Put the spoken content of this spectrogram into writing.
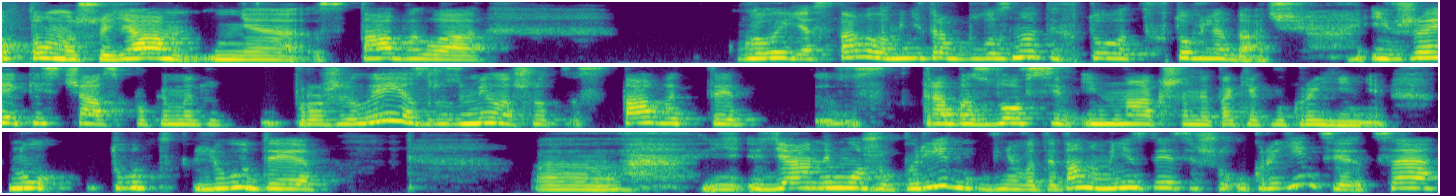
в тому, що я е, ставила, коли я ставила, мені треба було знати, хто, хто глядач. І вже якийсь час, поки ми тут прожили, я зрозуміла, що ставити треба зовсім інакше, не так, як в Україні. Ну, тут люди. Е, я не можу порівнювати, да? але мені здається, що українці це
